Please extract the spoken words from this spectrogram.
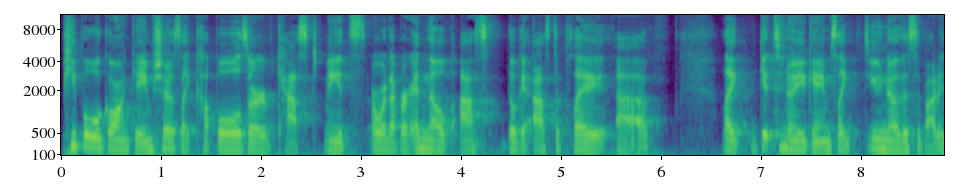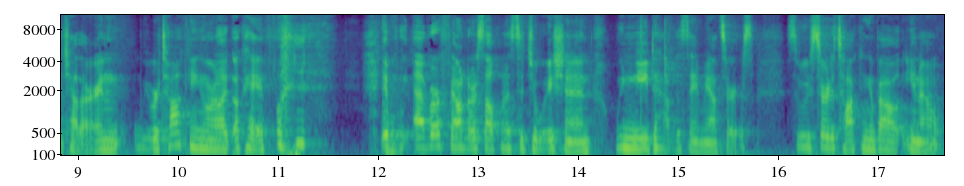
people will go on game shows, like couples or castmates or whatever, and they'll ask they'll get asked to play. Uh, like get to know you games like do you know this about each other and we were talking and we are like okay if if we ever found ourselves in a situation we need to have the same answers so we started talking about you know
